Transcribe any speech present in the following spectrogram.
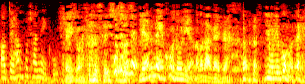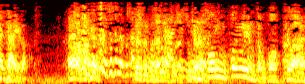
哦，对他们不穿内裤。谁说？谁说？不是不是，连内裤都裂了吧？大概是用力过猛。再看下一个。哎，这个这个就真的不穿内裤了，苏格兰裙里面。风风令走风是吧？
